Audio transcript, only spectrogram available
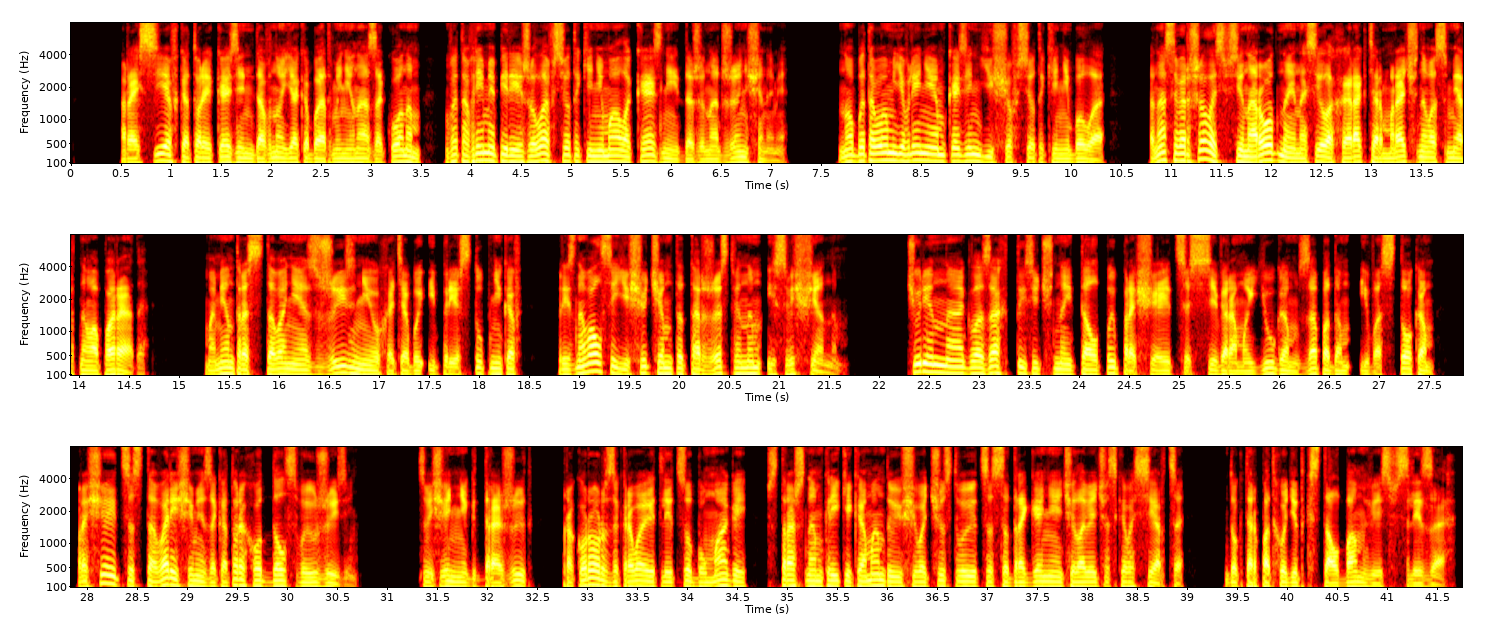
Россия, в которой казнь давно якобы отменена законом, в это время пережила все-таки немало казней, даже над женщинами. Но бытовым явлением казнь еще все-таки не была. Она совершалась всенародно и носила характер мрачного смертного парада. Момент расставания с жизнью, хотя бы и преступников, признавался еще чем-то торжественным и священным. Чурин на глазах тысячной толпы прощается с севером и югом, западом и востоком, прощается с товарищами, за которых отдал свою жизнь. Священник дрожит, прокурор закрывает лицо бумагой, в страшном крике командующего чувствуется содрогание человеческого сердца. Доктор подходит к столбам весь в слезах.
